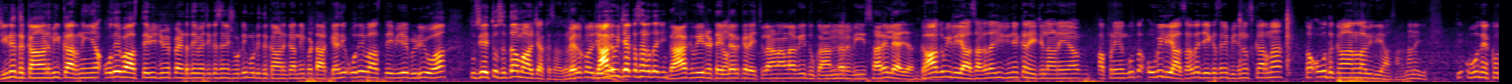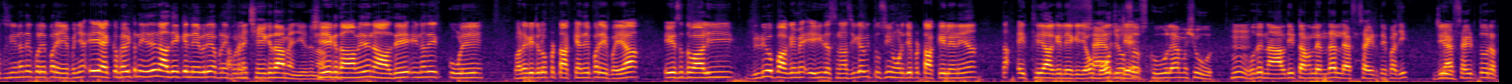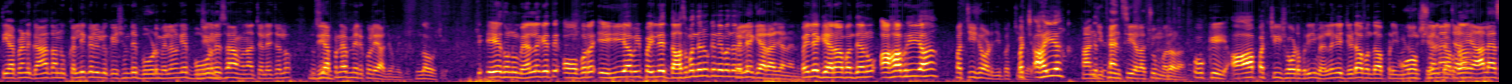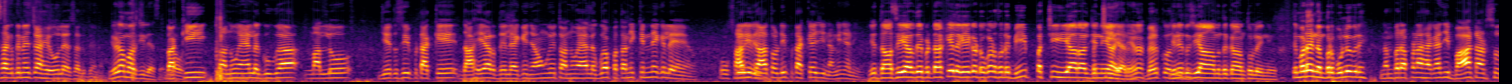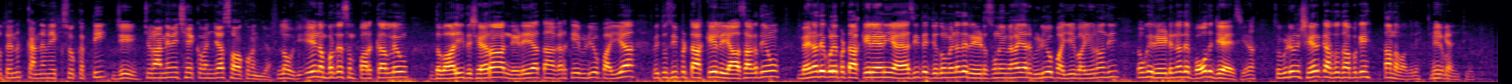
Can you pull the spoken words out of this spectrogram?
ਜਿਹਨੇ ਦੁਕਾਨ ਵੀ ਕਰਨੀ ਆ ਉਹਦੇ ਵਾਸਤੇ ਵੀ ਜਿਵੇਂ ਪਿੰਡ ਦੇ ਵਿੱਚ ਕਿਸੇ ਨੇ ਛੋਟੀ ਮੋਟੀ ਦੁਕਾਨ ਕਰਨੀ ਪਟਾਕਿਆਂ ਦੀ ਉਹਦੇ ਵਾਸਤੇ ਵੀ ਇਹ ਵੀਡੀਓ ਆ। ਤੁਸੀਂ ਇੱਥੋਂ ਸਿੱਧਾ ਮਾਲ ਚੱਕ ਸਕਦੇ ਹੋ ਬਿਲਕੁਲ ਜੀ, ਗਾਹਕ ਵੀ ਚੱਕ ਸਕਦਾ ਜੀ। ਗਾਹਕ ਵੀ ਰਿਟੇਲਰ ਘਰੇ ਚਲਾਉਣ ਵਾਲਾ ਵੀ ਦੁਕਾਨਦਾਰ ਵੀ ਸਾਰੇ ਲੈ ਜਾ ਗਾਹਕ ਵੀ ਲਿਆ ਸਕਦਾ ਜੀ ਜਿਹਨੇ ਘਰੇ ਚਲਾਣੇ ਆ ਆਪਣੇ ਵਾਂਗੂ ਤਾਂ ਉਹ ਵੀ ਲਿਆ ਸਕਦਾ। ਜੇ ਕਿਸੇ ਨੇ ਬਿਜ਼ਨਸ ਕਰਨਾ ਤਾਂ ਉਹ ਦੁਕਾਨ ਵਾਲਾ ਵੀ ਲਿਆ ਸਕਦਾ ਨਾ ਜੀ। ਤੇ ਉਹ ਦੇਖੋ ਤੁਸੀਂ ਇਹਨਾਂ ਦੇ ਕੋਲੇ ਭਰੇ ਪਈਆਂ। ਇਹ ਇੱਕ ਫਿਲਟ ਨਹੀਂ ਇਹਦੇ ਨਾਲ ਦੀਆਂ ਕਿੰਨੇ ਵੀਰੇ ਆਪਣੇ ਕੋਲੇ? ਆਪਣੇ 6 ਗਦਾਮ ਹੈ ਜੀ ਇਹਦੇ ਨਾਲ। ਛੇ ਗਦਾਮ ਇਹਦੇ ਨਾਲ ਦੇ ਇਹਨਾਂ ਦੇ ਕੋਲੇ ਮੰਨ ਕੇ ਚਲੋ ਪਟਾਕਿਆਂ ਦੇ ਭਰੇ ਪਏ ਆ। ਇਸ ਦੀਵਾਲੀ ਵੀਡੀਓ ਪਾ ਕੇ ਮੈਂ ਇਹੀ ਦੱਸਣਾ ਸੀਗਾ ਵੀ ਤੁਸੀਂ ਹੁਣ ਜੇ ਪਟਾਕੇ ਲੈਣੇ ਆ ਤਾਂ ਇੱਥੇ ਆ ਕੇ ਲੈ ਕੇ ਜਾਓ ਬਹੁਤ ਜੋਸਫ ਸਕੂਲ ਹੈ ਮਸ਼ਹੂਰ। ਉਹਦੇ ਨਾਲ ਦੀ ਟਰਨ ਲੈਂਦਾ ਲੈਫਟ ਸਾਈਡ ਤੇ ਭਾਜੀ। ਲੈਫਟ ਸਾਈਡ ਤੋਂ ਰਤੀਆ ਪਿੰਡ ਗਾਂ ਤੁਹਾਨੂੰ ਕੱਲੀ ਕੱਲੀ ਲੋਕੇਸ਼ਨ ਤੇ ਬੋਰਡ ਮਿਲਣਗੇ। ਬੋਰਡ ਦੇ ਹਿਸਾਬ ਨਾਲ ਚਲੇ ਚਲੋ। ਤੁਸੀਂ ਆਪਣੇ ਆਪ ਮੇਰੇ ਕੋਲੇ ਆ ਜਾਓਗੇ ਜੀ। ਲਓ ਜੀ। ਤੇ ਇਹ ਤੁਹਾਨੂੰ ਮਿਲਣਗੇ ਤੇ ਆਫਰ ਇਹੀ ਆ ਵੀ ਪਹਿਲੇ 10 ਬੰਦਿਆਂ ਨੂੰ ਕਿੰਨੇ ਬੰਦਿਆਂ ਨੂੰ ਪਹਿਲੇ 11 ਜਾਣੇ ਨੇ। ਪਹਿਲੇ 11 ਬੰਦਿਆਂ ਨੂੰ। ਆਹ ਫ੍ਰੀ ਆਹ 25 ਸ਼ਾਟ ਜੀ 25 ਪੱਚ ਆਹੀ ਆ? ਹਾਂਜੀ ਫੈਂਸੀ ਵਾਲਾ ਝੂਮਰ ਵਾਲਾ। ਓਕੇ ਆ 25 ਸ਼ਾਟ ਫ੍ਰੀ ਮਿਲਣਗੇ ਜਿਹੜਾ ਬੰਦਾ ਆਪਣੀ ਵੀਡੀਓ ਨੂੰ ਸ਼ੇਅਰ ਕਰਦਾ। ਚਾਹੇ ਆ ਲੈ ਸਕਦੇ ਨੇ ਚਾਹੇ ਉਹ ਲੈ ਸਕਦੇ ਨੇ। ਜਿਹੜਾ ਮਰਜ਼ੀ ਲੈ ਸਕਦਾ। ਬਾਕੀ ਤੁਹਾਨੂੰ ਐ ਲੱਗੂਗਾ ਮੰਨ ਲਓ ਜੇ ਤੁਸੀਂ ਪਟਾਕੇ 10000 ਦੇ ਲੈ ਕੇ ਜਾਓਗੇ ਤੁਹਾਨੂੰ ਐ ਲੱਗੂਗਾ ਪਤਾ ਨਹੀਂ ਕਿੰਨੇ ਕਿ ਲੈ ਆਏ ਹੋ ਸਾਰੀ ਰਾਤ ਤੁਹਾਡੀ ਪਟਾਕੇ ਜੀ ਲੰਘ ਜਾਣੀ ਜੇ 10000 ਦੇ ਪਟਾਕੇ ਲਗੇ ਘੱਟੋ ਘੱਟ ਤੁਹਾਡੇ 20 25000 ਵਾਲ ਜਿੰਨੇ ਆ ਜਾਣੇ ਹਨਾ? ਜਿੰਨੇ ਤੁਸੀਂ ਆਮ ਦੁਕਾਨ ਤੋਂ ਲੈਨੇ ਹੋ। ਤੇ ਮੜਾ ਨੰਬਰ ਬੋਲਿਓ ਵੀਰੇ। ਨੰਬਰ ਆਪਣਾ ਹੈਗਾ ਜੀ 62803 91131 ਜੀ। 9465 ਲਓ ਜੀ ਇਹ ਨੰਬਰ ਤੇ ਸੰਪਰਕ ਕਰ ਲਿਓ। ਦੀਵਾਲੀ ਦੁਸ਼ਹਿਰਾ ਨੇੜੇ ਆ ਤਾਂ ਕਰਕੇ ਵੀਡੀਓ ਪਾਈ ਆ ਵੀ ਤੁਸੀਂ ਪਟਾਕੇ ਲਿਜਾ ਸਕਦੇ ਹੋ। ਮੈਂ ਇਹਨਾਂ ਦੇ ਕੋਲੇ ਪਟਾਕੇ ਲੈਣ ਹੀ ਆਇਆ ਸੀ ਤੇ ਜਦੋਂ ਮੈਂ ਇਹਨਾਂ ਦੇ ਰੇਟ ਸੁਣੇ ਮੈਂ ਕਿਹਾ ਯਾਰ ਵੀਡੀਓ ਪਾਈਏ ਬਾਈ ਹੋਰਾਂ ਦੀ ਕਿਉਂਕਿ ਰੇਟ ਇਹਨਾਂ ਦੇ ਬਹੁਤ ਜਾਇਜ਼ ਸੀ ਨਾ। ਸੋ ਵੀਡੀਓ ਨੂੰ ਸ਼ੇਅਰ ਕਰ ਦਿਓ ਦੱਬ ਕੇ। ਧੰਨਵਾਦ ਵੀਰੇ ਠੀਕ ਹੈ ਜੀ ਠੀਕ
